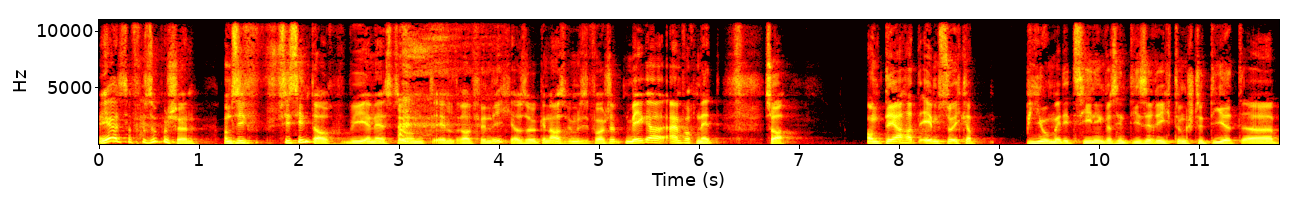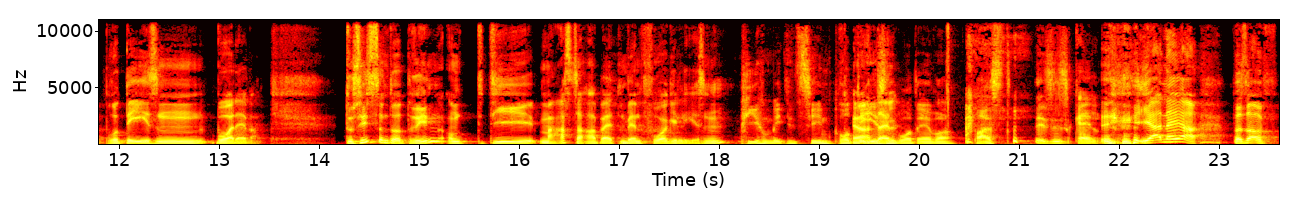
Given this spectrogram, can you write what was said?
Ja, ist super schön. Und sie, sie sind auch wie Ernesto und Edeltraut, finde ich. Also genauso wie man sich vorstellt. Mega einfach nett. So. Und der hat eben so, ich glaube, Biomedizin, irgendwas in diese Richtung studiert, äh, Prothesen, whatever. Du sitzt dann dort drin und die Masterarbeiten werden vorgelesen. Biomedizin, Prothesen, Ja, whatever. Passt. Das ist geil. ja, naja, pass auf.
